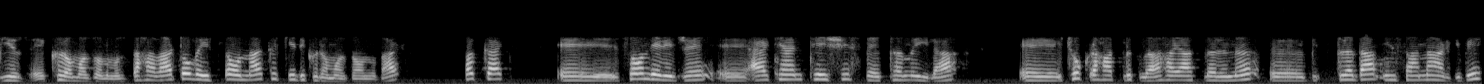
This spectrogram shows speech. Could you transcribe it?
bir e, kromozomumuz daha var. Dolayısıyla onlar 47 kromozomlular. Fakat e, son derece e, erken teşhis ve tanıyla e, çok rahatlıkla hayatlarını e, sıradan insanlar gibi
